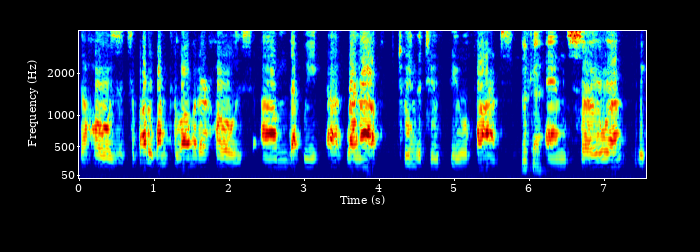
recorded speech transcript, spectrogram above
the hose. It's about a one kilometer hose um, that we uh, run out between the two fuel farms. Okay. And so um, we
